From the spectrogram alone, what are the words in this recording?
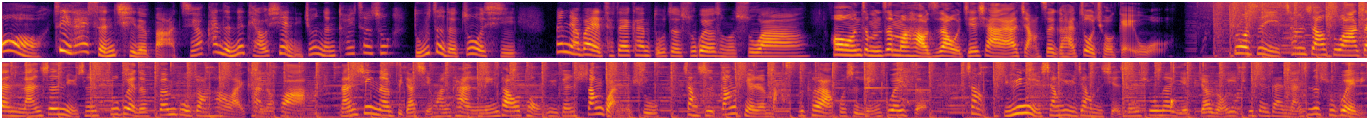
哦，这也太神奇了吧！只要看着那条线，你就能推测出读者的作息。那你要不要也猜猜看，读者书柜有什么书啊？哦，你怎么这么好知道我接下来要讲这个，还做球给我？若是以畅销书啊，在男生女生书柜的分布状况来看的话，男性呢比较喜欢看领导统御跟商管的书，像是钢铁人马斯克啊，或是零规则，像与你相遇这样的写真书呢，也比较容易出现在男生的书柜里。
